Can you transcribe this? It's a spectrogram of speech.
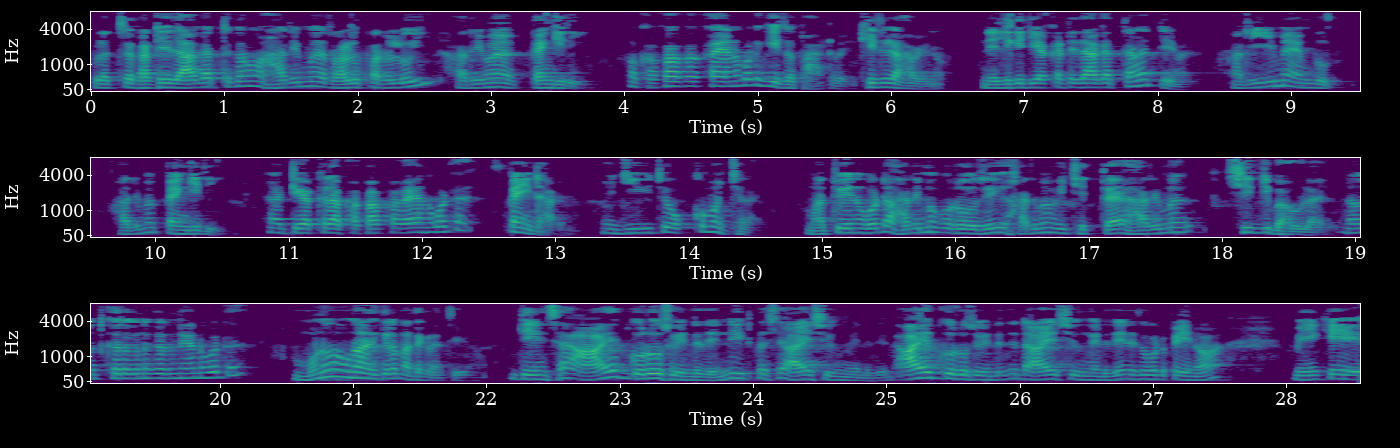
බුලත් කටේ දාගත්ත ගමන් හරිම රළු පරළුයි හරිම පැංගිරි. කක කක යනකොට කීත පහට වෙයි. කිරි රහ වෙනවා. නෙල්ලි ගෙඩියක් කටේ දාගත්තමත් එහෙම. හරිම ඇඹුල්. හරිම පැංගිරි. ටිකක් කළා කකක් කක යනකොට පැණිට හරිනවා. මේ ජීවිතේ ඔක්කොම ඔච්චරයි. මතු වෙනකොට හරිම ගොරෝසුයි, හරිම විචිත්‍රයි, හරිම සිද්ධි බහුලයි. නමුත් කරගෙන කරගෙන යනකොට මොනව වුණාද කියලා මතක නැති වෙනවා. ඒ නිසා ආයෙත් ගොරෝසු වෙන්න දෙන්න, ඊට පස්සේ ආයෙත් සිුම් වෙන්න දෙන්න. ආයෙත් ගොරෝසු වෙන්න දෙන්න, ආයෙත් සිුම් වෙන්න දෙන්න. එතකොට පේනවා මේකේ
